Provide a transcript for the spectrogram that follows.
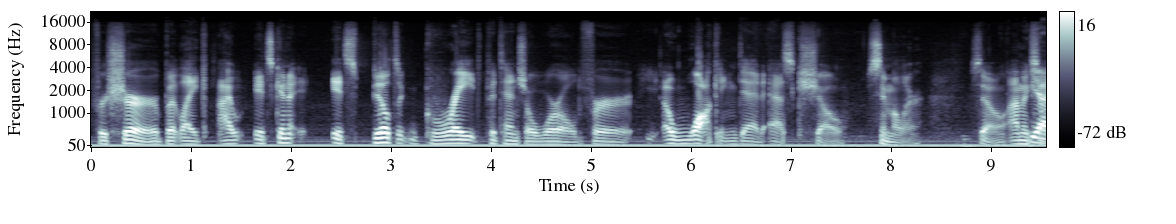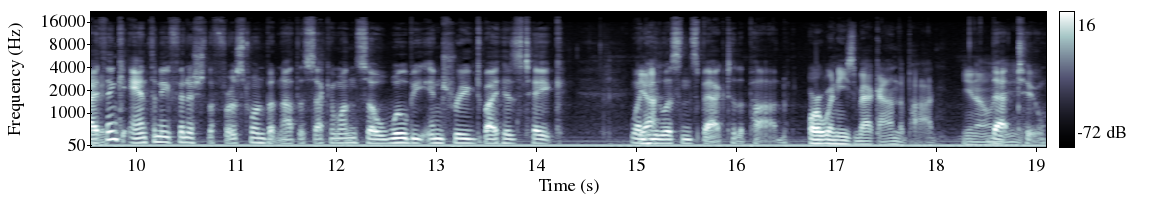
for sure, but like I, it's gonna, it's built a great potential world for a Walking Dead esque show, similar. So I'm excited. Yeah. I think Anthony finished the first one but not the second one, so we'll be intrigued by his take when Yeah. he listens back to the pod. or when he's back on the pod, you know, That too.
